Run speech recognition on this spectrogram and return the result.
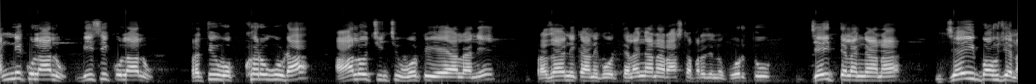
అన్ని కులాలు బీసీ కులాలు ప్రతి ఒక్కరూ కూడా ఆలోచించి ఓటు వేయాలని ప్రజానికానికి తెలంగాణ రాష్ట్ర ప్రజలను కోరుతూ జై తెలంగాణ జై బహుజన.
